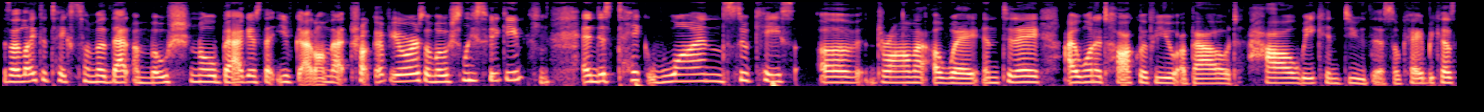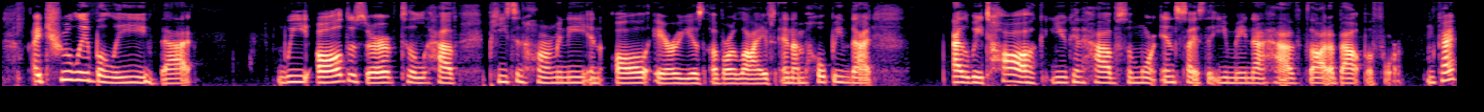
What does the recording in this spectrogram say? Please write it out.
is I like to take some of that emotional baggage that you've got on that truck of yours, emotionally speaking, and just take one suitcase of drama away. And today I want to talk with you about how we can do this, okay? Because I truly believe that we all deserve to have peace and harmony in all areas of our lives. And I'm hoping that as we talk, you can have some more insights that you may not have thought about before. Okay?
